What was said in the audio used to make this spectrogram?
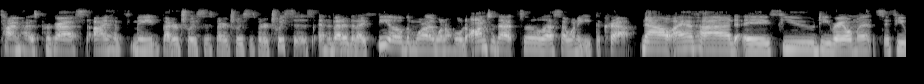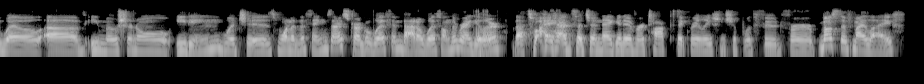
time has progressed, I have made better choices, better choices, better choices. And the better that I feel, the more I want to hold on to that, so the less I want to eat the crap. Now, I have had a few derailments, if you will, of emotional eating, which is one of the things I struggle with and battle with on the regular. That's why I had such a negative or toxic relationship with food for most of my life.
